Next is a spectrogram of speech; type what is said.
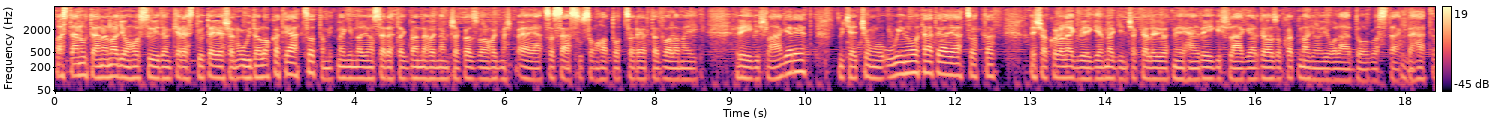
Aztán utána nagyon hosszú időn keresztül teljesen új dalokat játszott, amit megint nagyon szeretek benne, hogy nem csak az van, hogy most eljátsza 126-szor érted valamelyik régi slágerét, úgyhogy egy csomó új nótát eljátszottak, és akkor a legvégén megint csak előjött néhány régi sláger, de azokat nagyon jól átdolgozták. Mm. Tehát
